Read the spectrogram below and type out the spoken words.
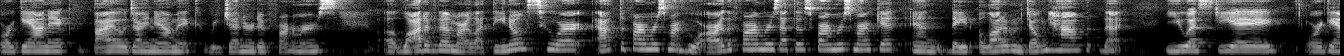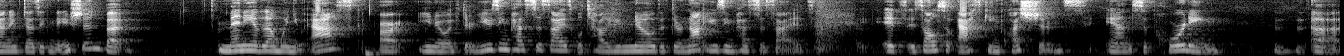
organic, biodynamic, regenerative farmers a lot of them are Latinos who are at the farmers market, who are the farmers at those farmers market, and they a lot of them don't have that USDA organic designation, but many of them when you ask are you know if they're using pesticides will tell you no that they're not using pesticides it's it's also asking questions and supporting uh,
